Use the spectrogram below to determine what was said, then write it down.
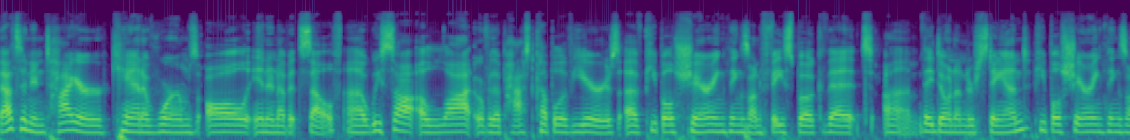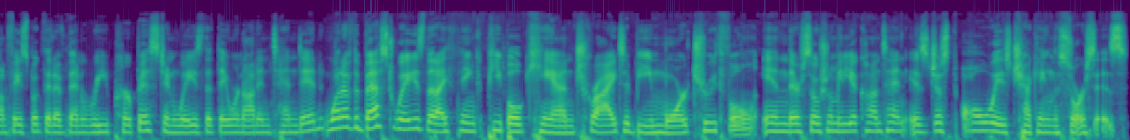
that's an entire can of worms all in and of itself. Uh, we saw a lot over the past couple of years of people sharing things on Facebook that um, they don't understand, people sharing things on Facebook that have been repurposed in ways that they were not intended. One of the best ways that I think people can try to be more truthful in their social media content is just always checking the sources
